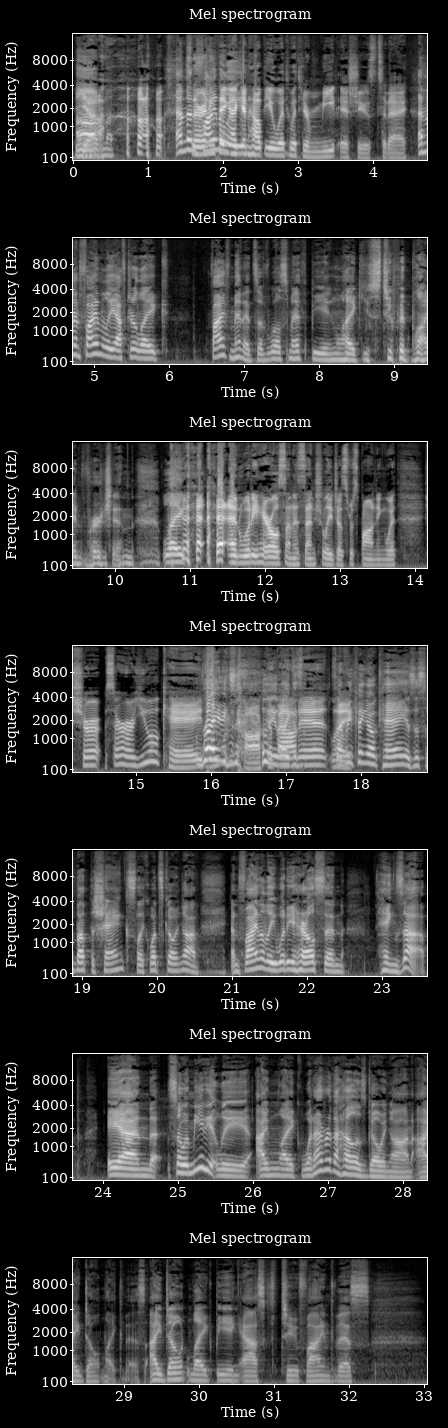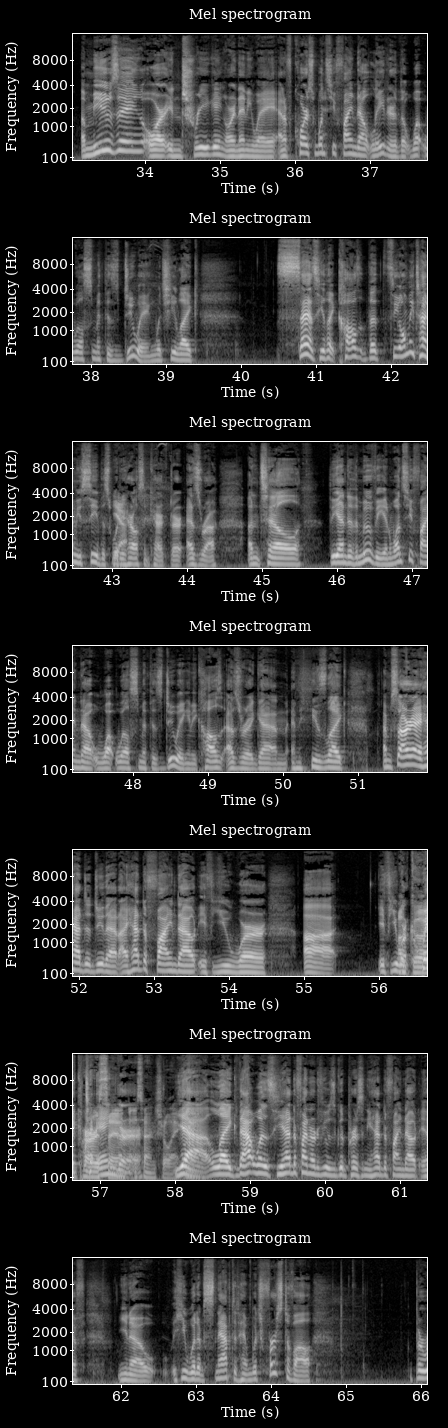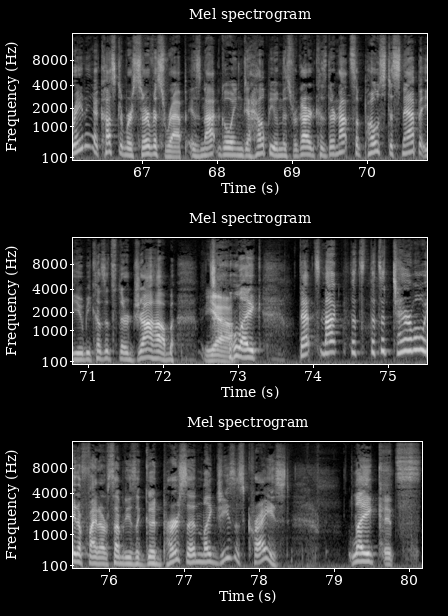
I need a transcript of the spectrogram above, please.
Yeah. um, and then Is there finally anything I can help you with with your meat issues today? and then finally after like five minutes of Will Smith being like you stupid blind virgin like and Woody Harrelson essentially just responding with, "Sure, sir, are you okay? Do you right wanna exactly Talk like, about is, it. is everything okay is this about the shanks like what's going on and finally woody harrelson hangs up and so immediately i'm like whatever the hell is going on i don't like this. I don't like being asked to find this amusing or intriguing or in any way. And of course once you find out later that what will smith is doing which he like says he like calls that's the only time you see this Woody Yeah. Harrelson character Ezra until the end of the movie. And once you find out what Will Smith is doing and he calls Ezra again and he's like I'm sorry I had to do that I had to find out if you were uh if you A were quick person, to anger essentially. yeah, like that was he had to find out if he was a good person he had to find out if you know he would have snapped at him which first of all berating a customer service rep is not going to help you in this regard because they're not supposed to snap at you because it's their job. to, Yeah. like that's not that's that's a terrible way to find out if somebody's a good person. Like Jesus Christ. Like It's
